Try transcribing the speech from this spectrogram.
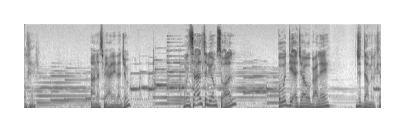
الخير. أنا اسمي علي نجم. وانسألت اليوم سؤال ودي أجاوب عليه قدام الكل.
